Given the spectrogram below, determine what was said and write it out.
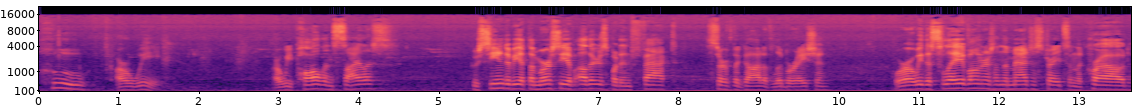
who are we? Are we Paul and Silas, who seem to be at the mercy of others, but in fact serve the God of liberation? Or are we the slave owners and the magistrates and the crowd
